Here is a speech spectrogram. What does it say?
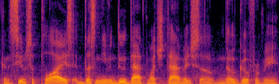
consumes supplies, and doesn't even do that much damage, so no go for me.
